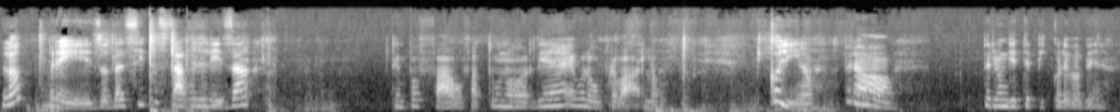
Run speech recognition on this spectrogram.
l'ho preso dal sito Stavellesa tempo fa ho fatto un ordine e volevo provarlo. Piccolino però per le unghiette piccole va bene.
